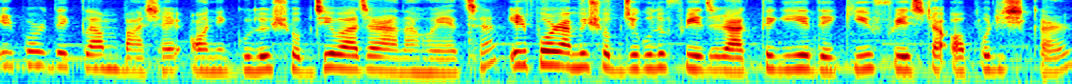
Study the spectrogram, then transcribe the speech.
এরপর দেখলাম বাসায় অনেকগুলো সবজি বাজার আনা হয়েছে। এরপর আমি সবজিগুলো ফ্রিজে রাখতে গিয়ে দেখি ফ্রিজটা অপরিষ্কার।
